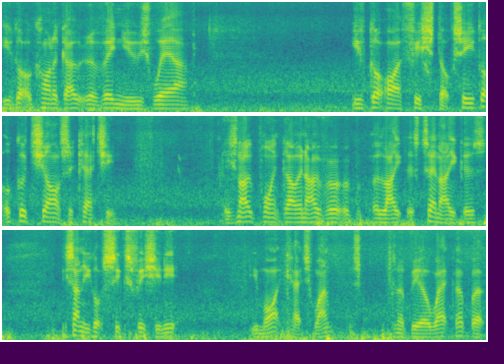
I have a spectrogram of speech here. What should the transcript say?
You've got to kind of go to the venues where you've got high fish stock, so you've got a good chance of catching. There's no point going over a, a lake that's 10 acres. It's only got six fish in it. You might catch one. It's going to be a whacker, but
